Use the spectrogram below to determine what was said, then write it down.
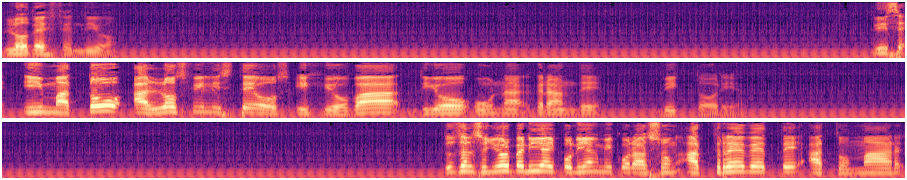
lo defendió. Dice, y mató a los filisteos y Jehová dio una grande victoria. Entonces el Señor venía y ponía en mi corazón, atrévete a tomar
